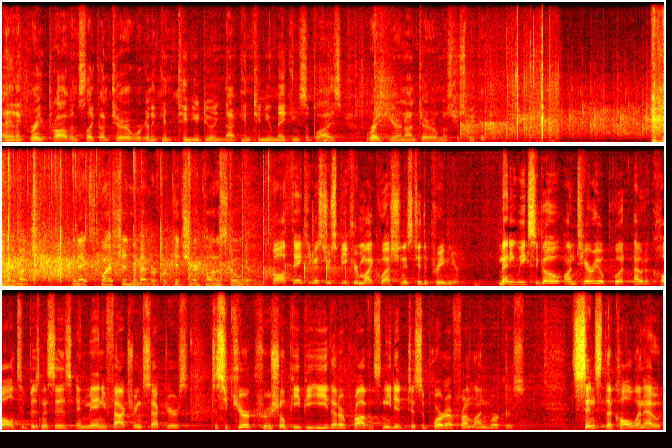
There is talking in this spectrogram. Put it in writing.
in a great province like Ontario. We're going to continue doing that, continue making supplies right here in Ontario, Mr. Speaker. Thank you very much. The next question, the member for Kitchener-Conestoga. Uh, thank you, Mr. Speaker. My question is to the Premier. Many weeks ago, Ontario put out a call to businesses and manufacturing sectors to secure crucial PPE that our province needed to support our frontline workers. Since the call went out,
